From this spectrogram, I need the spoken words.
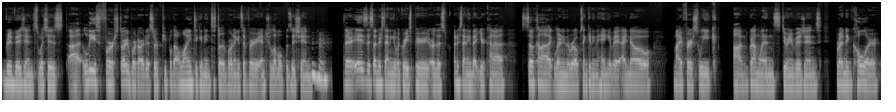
revisions, which is uh, at least for storyboard artists or people that wanting to get into storyboarding, it's a very entry level position. Mhm. There is this understanding of a grace period or this understanding that you're kind of still kind of like learning the ropes and getting the hang of it. I know my first week on Gremlins doing revisions, Brendan Kohler,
